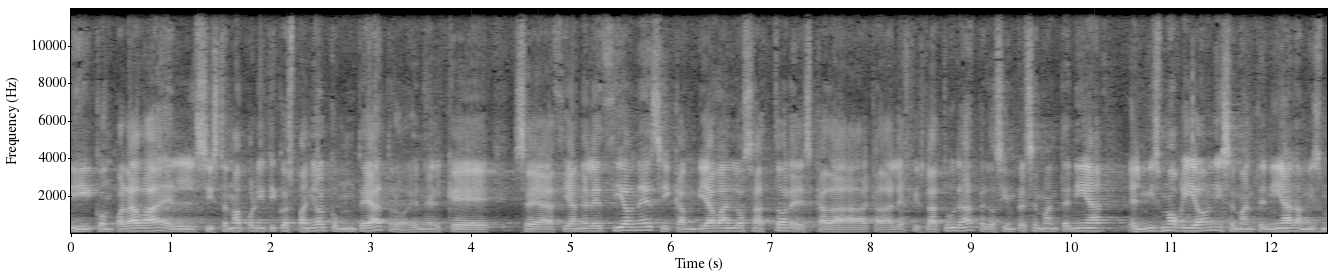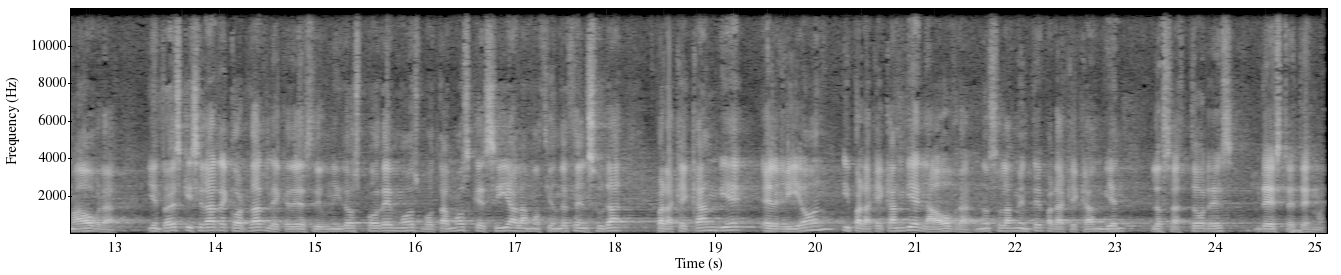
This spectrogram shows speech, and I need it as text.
y comparaba el sistema político español como un teatro en el que se hacían elecciones y cambiaban los actores cada, cada, legislatura, pero siempre se mantenía el mismo guion y se mantenía la misma obra. Y entonces quisiera recordarle que desde Unidos Podemos votamos que sí a la moción de censura para que cambie el guion y para que cambie la obra, no solamente para que cambien los actores de este tema.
